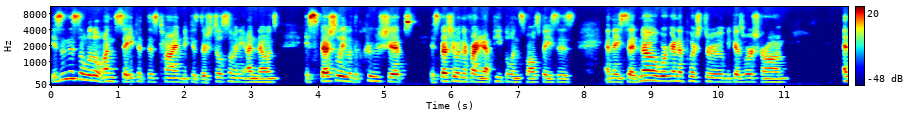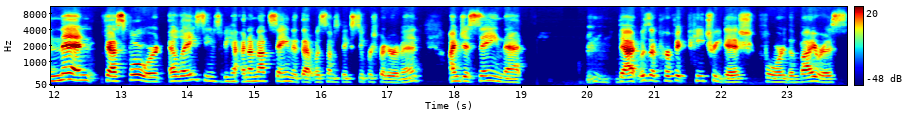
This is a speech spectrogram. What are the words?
isn't this a little unsafe at this time because there's still so many unknowns, especially with the cruise ships, especially when they're finding out people in small spaces. And they said, no, we're going to push through because we're strong. And then fast forward, LA seems to be, and I'm not saying that that was some big super spreader event. I'm just saying that that was a perfect petri dish for the virus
